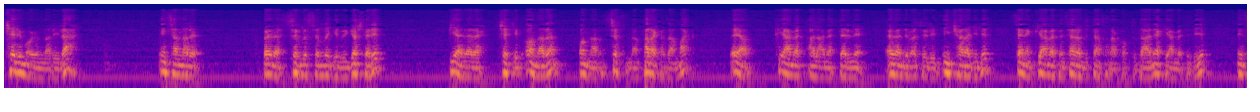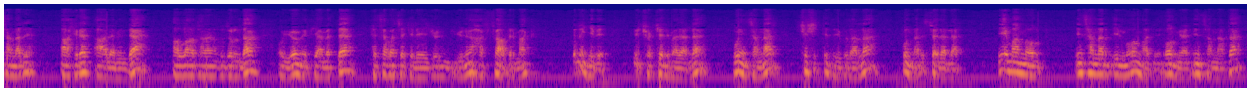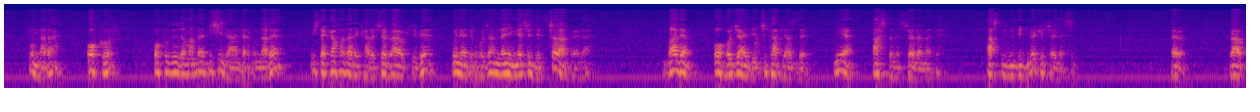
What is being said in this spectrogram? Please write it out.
kelime oyunlarıyla insanları böyle sırlı sırlı gibi gösterip bir yerlere çekip onların onların sırtından para kazanmak veya kıyamet alametlerini efendime söyleyeyim inkara gidip senin kıyametin sen öldükten sonra koptu daha ne kıyameti deyip insanları ahiret aleminde Allah-u Teala'nın huzurunda o yevmi kıyamette hesaba çekileceği gün, günü hafife aldırmak bunun gibi birçok kelimelerle bu insanlar çeşitli duygularla bunları söylerler. İmanlı olup insanların ilmi olmadığı, olmayan insanlar da bunlara okur. Okuduğu zaman da bir şey zanneder bunları. İşte kafaları karışır Rauf gibi. Bu nedir hocam, neyin nesidir? Sorar böyle. Madem o hocaydı, kitap yazdı. Niye aslını söylemedi? Aslını bilmiyor ki söylesin. Evet. Rauf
